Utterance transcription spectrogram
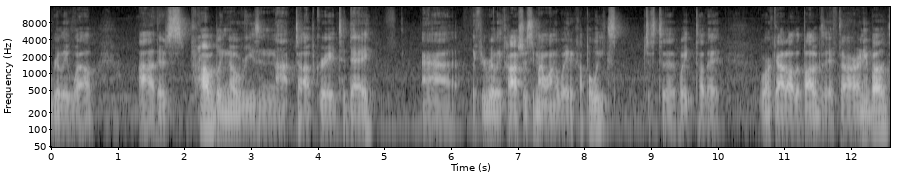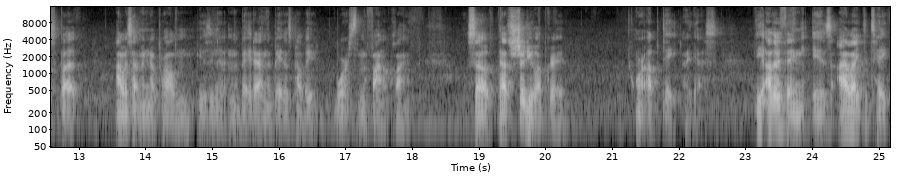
really well. Uh, there's probably no reason not to upgrade today. Uh, if you're really cautious, you might want to wait a couple weeks just to wait until they work out all the bugs if there are any bugs. But I was having no problem using it in the beta, and the beta is probably worse than the final client. So that's should you upgrade or update, I guess. The other thing is I like to take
